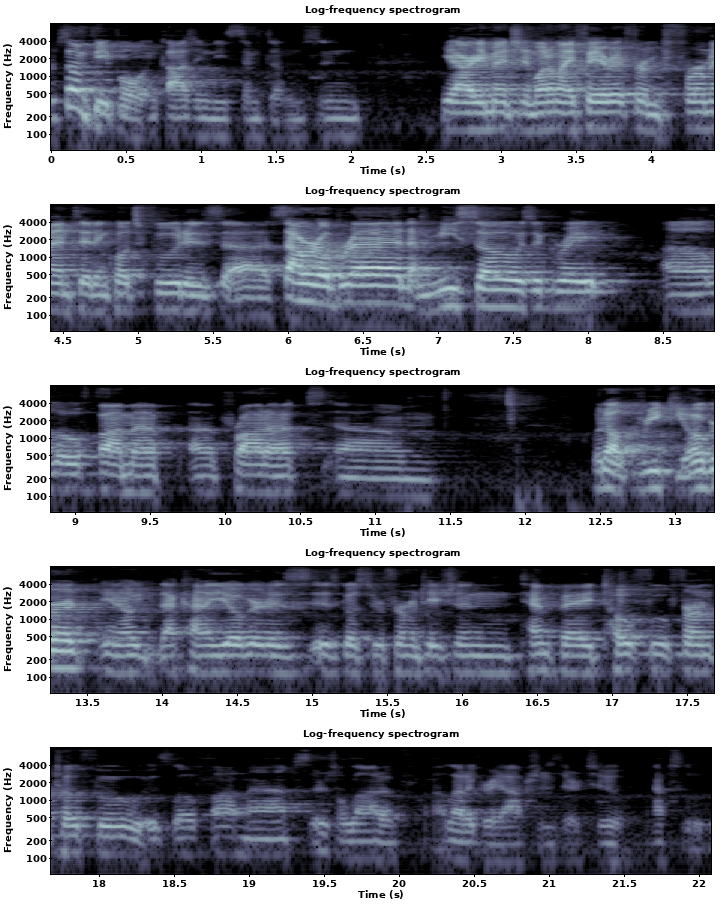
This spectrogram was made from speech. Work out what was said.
for some people and causing these symptoms. And yeah, I already mentioned one of my favorite from fermented in quotes food is uh, sourdough bread. Miso is a great uh, low FODMAP uh, product. Um, what else? Greek yogurt, you know, that kind of yogurt is, is goes through fermentation. Tempeh, tofu, firm tofu is low FODMAPs. There's a lot of a lot of great options there too. Absolutely.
